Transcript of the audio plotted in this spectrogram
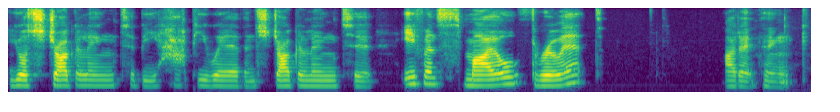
you're struggling to be happy with and struggling to even smile through it, I don't think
